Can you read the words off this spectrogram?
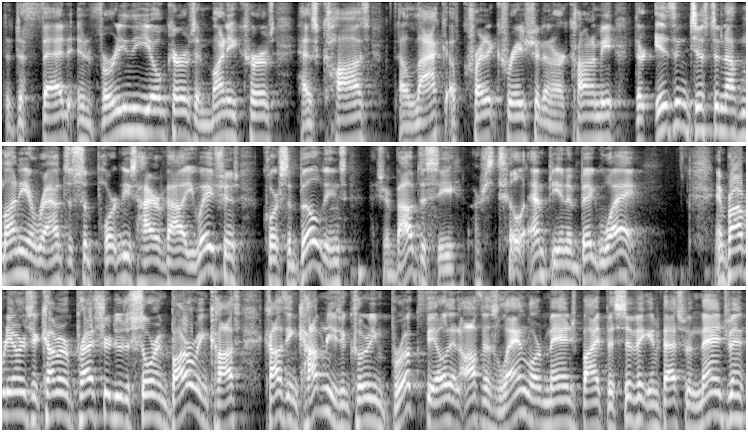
that the Fed inverting the yield curves and money curves has caused a lack of credit creation in our economy. There isn't just enough money around to support these higher valuations. Of course, the buildings, as you're about to see, are still empty in a big way. And property owners are coming under pressure due to soaring borrowing costs, causing companies including Brookfield, an office landlord managed by Pacific Investment Management,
